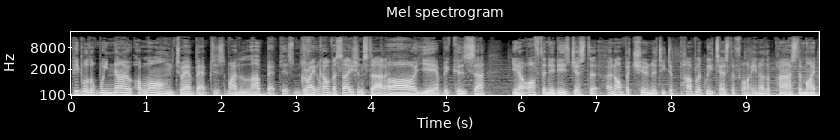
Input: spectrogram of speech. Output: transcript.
people that we know along to our baptism. I love baptisms. Great conversation starter. Oh, yeah, because. Uh, you know, often it is just a, an opportunity to publicly testify. You know, the pastor might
